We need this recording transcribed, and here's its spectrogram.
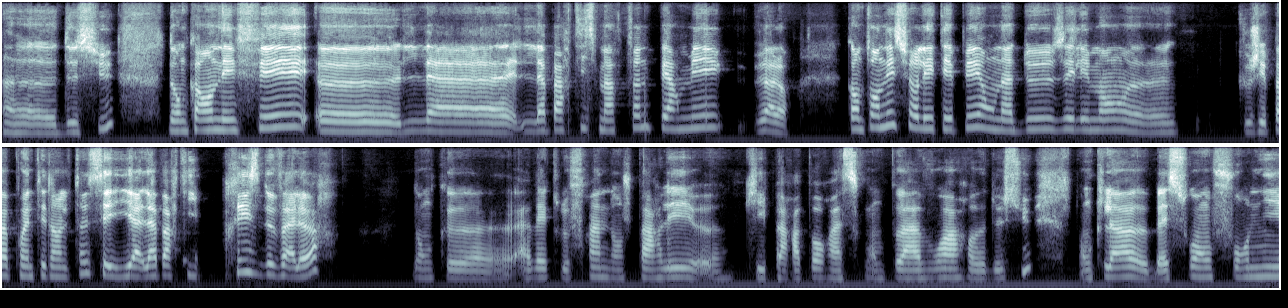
Euh, dessus. Donc en effet, la, la, partie smartphone permet. Alors, quand on est sur les TP, on a deux éléments que j'ai pas pointé dans le temps. C'est il y a la partie prise de valeur donc euh, avec le frein dont je parlais, euh, qui est par rapport à ce qu'on peut avoir euh, dessus. Donc là, ben, soit on fournit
